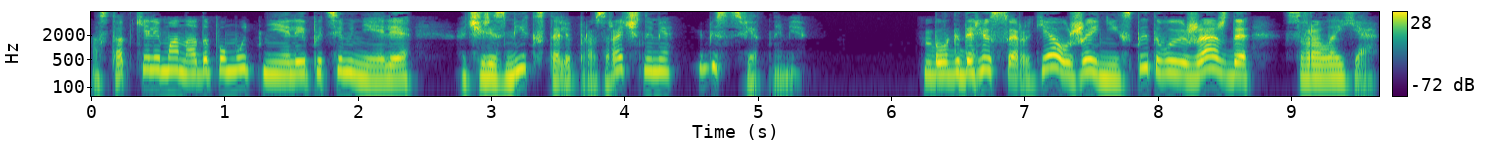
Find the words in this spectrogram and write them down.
Остатки лимонада помутнели и потемнели, а через миг стали прозрачными и бесцветными. «Благодарю, сэр, я уже не испытываю жажды», — соврала я.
